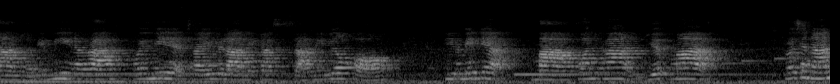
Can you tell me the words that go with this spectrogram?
นานเหมือนเอมมี่นะคะเพราะเอมมี่เนี่ยใช้เวลาในการศึกษาในเรื่องของพีระมิดเนี่ยมาค่อนข้างเยอะมาก เพราะฉะนั้น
